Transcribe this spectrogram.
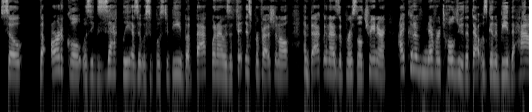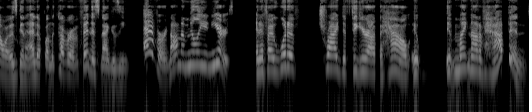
So the article was exactly as it was supposed to be. But back when I was a fitness professional and back when I was a personal trainer, I could have never told you that that was going to be the how I was going to end up on the cover of a fitness magazine ever, not in a million years. And if I would have tried to figure out the how, it it might not have happened.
